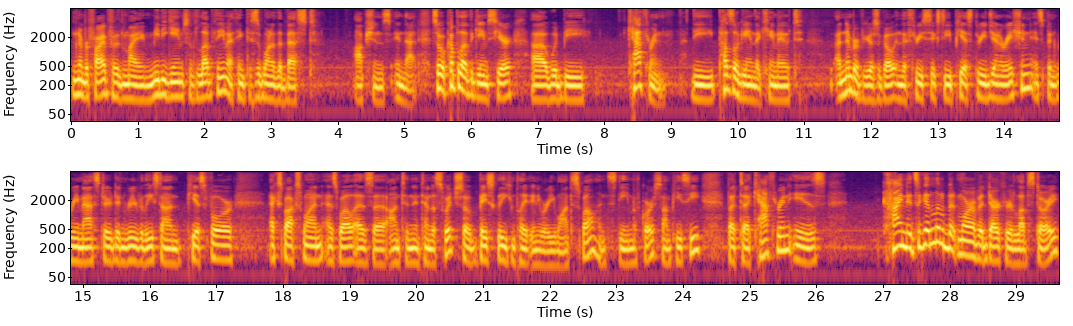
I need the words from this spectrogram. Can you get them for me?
number five for my meaty games with love theme. I think this is one of the best options in that. So a couple of the games here uh, would be Catherine, the puzzle game that came out a number of years ago in the 360 PS3 generation. It's been remastered and re-released on PS4, Xbox One, as well as uh, onto Nintendo Switch. So basically, you can play it anywhere you want as well, and Steam, of course, on PC. But uh, Catherine is kind of it's a little bit more of a darker love story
